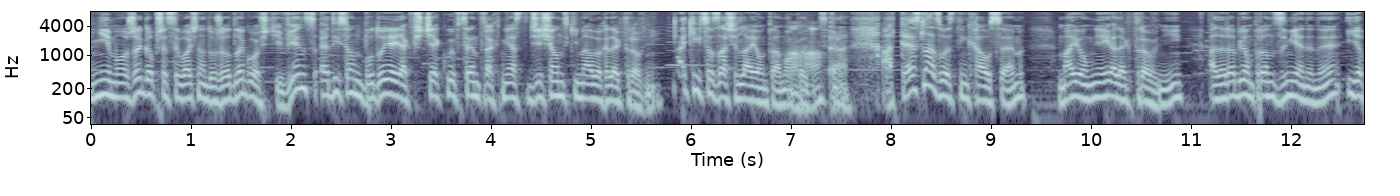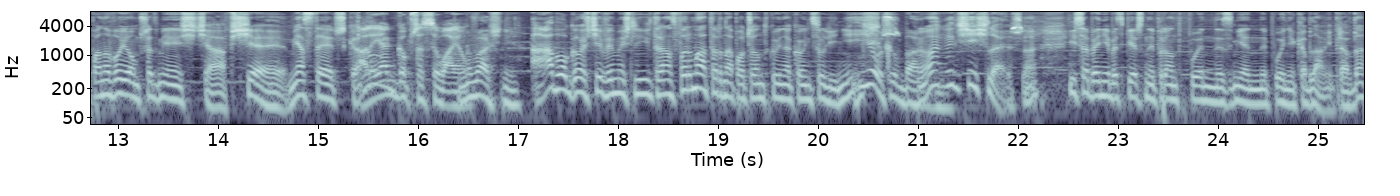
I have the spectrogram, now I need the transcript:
Nie może go przesyłać na duże odległości, więc Edison buduje jak wściekły w centrach miast dziesiątki małych elektrowni. Takich, co zasilają tam Aha, okolice. tak. A Tesla z Westinghouse'em mają mniej elektrowni, ale robią prąd zmienny i opanowują przedmieścia, wsie, miasteczka. Ale no, jak go przesyłają? No właśnie. A, bo goście wymyślili transformator na początku i na końcu linii i już. Skubany. No, i ci ślesz. No? I sobie niebezpieczny prąd płynny, zmienny płynie kablami, prawda?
